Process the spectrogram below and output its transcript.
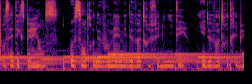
pour cette expérience au centre de vous-même et de votre féminité et de votre tribu.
